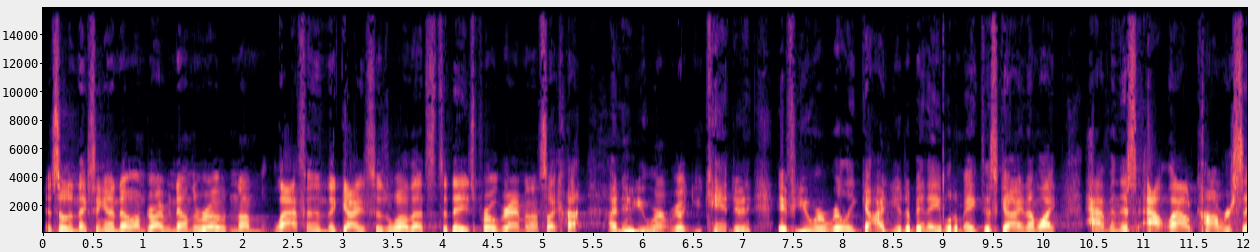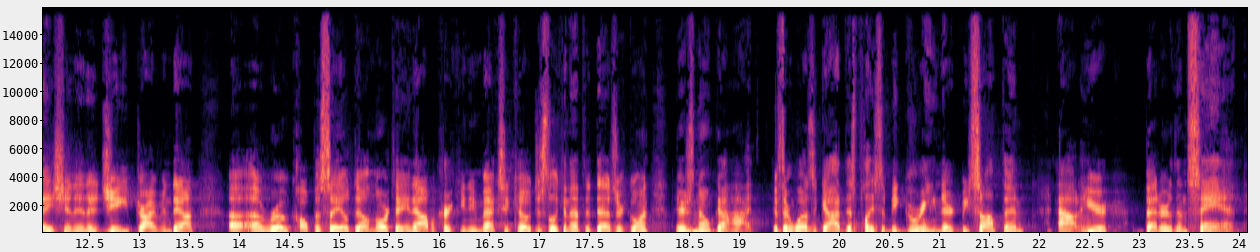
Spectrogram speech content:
And so the next thing I know, I'm driving down the road and I'm laughing, and the guy says, Well, that's today's program. And I was like, I knew you weren't real. You can't do it. If you were really God, you'd have been able to make this guy. And I'm like having this out loud conversation in a Jeep driving down a, a road called Paseo del Norte in Albuquerque, New Mexico, just looking at the desert, going, There's no God. If there was a God, this place would be green. There'd be something out here better than sand.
